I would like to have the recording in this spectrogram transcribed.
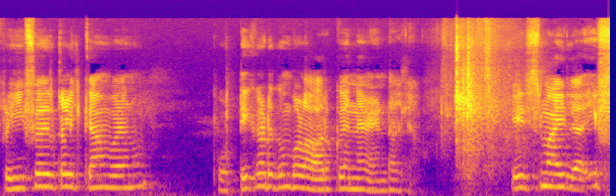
ഫ്രീ ഫയർ കളിക്കാൻ വേണം. പൊട്ടിക്കിടക്കുമ്പോൾ ആർക്കും എന്നെ വേണ്ടല്ലോ ഇറ്റ്സ് മൈ ലൈഫ്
